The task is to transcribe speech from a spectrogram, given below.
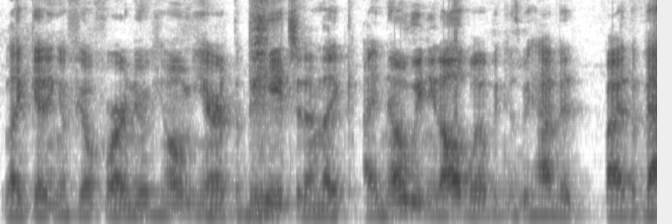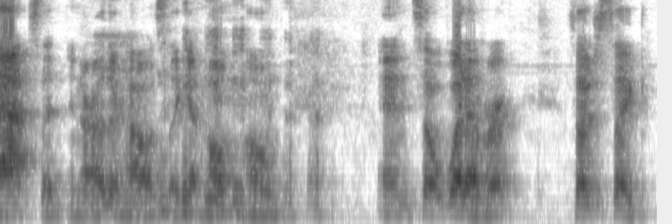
like getting a feel for our new home here at the beach and I'm like I know we need olive oil because we have it by the vats that in our other house like at home home and so whatever so I was just like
